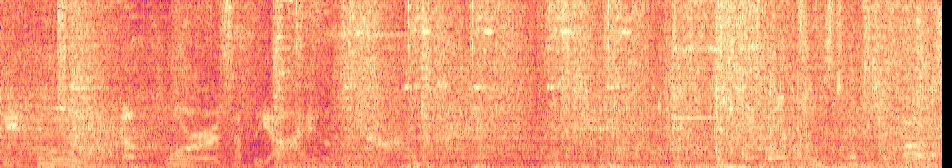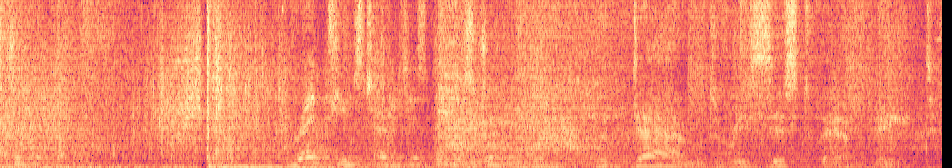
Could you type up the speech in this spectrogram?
Behold the horrors of the isle. Red team's turret has been destroyed. Red team's turret has been destroyed. The damned resist their fate.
